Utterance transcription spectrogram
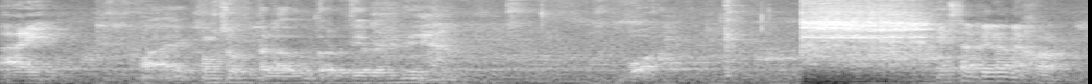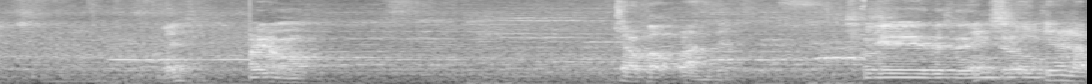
Ahí. Guay, cómo se gusta el aductor, tío, hoy día. Buah. Esta pierna mejor. ¿Ves? Bueno, Echa los codos por delante. que desde dentro... La.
